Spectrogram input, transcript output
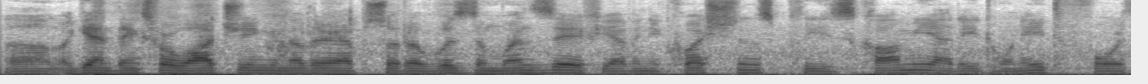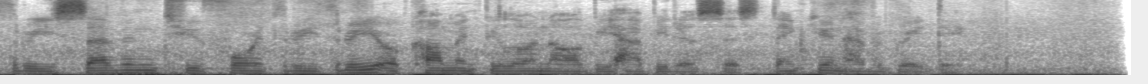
Um, again, thanks for watching another episode of Wisdom Wednesday. If you have any questions, please call me at 818 437 2433 or comment below and I'll be happy to assist. Thank you and have a great day.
